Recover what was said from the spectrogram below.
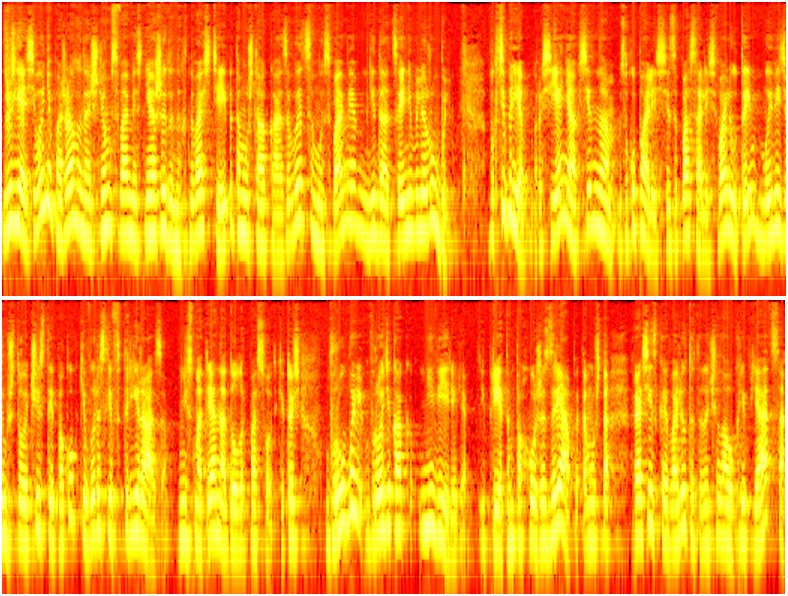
Друзья, сегодня, пожалуй, начнем с вами с неожиданных новостей, потому что, оказывается, мы с вами недооценивали рубль. В октябре россияне активно закупались и запасались валютой. Мы видим, что чистые покупки выросли в три раза, несмотря на доллар по сотке. То есть в рубль вроде как не верили. И при этом, похоже, зря, потому что российская валюта-то начала укрепляться,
